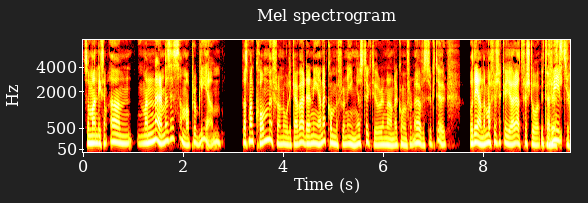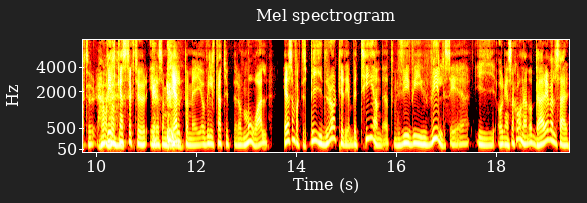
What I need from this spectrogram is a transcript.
Så man, liksom an, man närmar sig samma problem, fast man kommer från olika världar. Den ena kommer från ingen struktur och den andra kommer från överstruktur. Och det enda man försöker göra är att förstå vil, struktur. vilken struktur är det som hjälper mig och vilka typer av mål är det som faktiskt bidrar till det beteendet vi, vi vill se i organisationen. Och där är väl så här,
